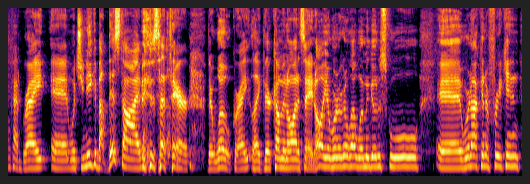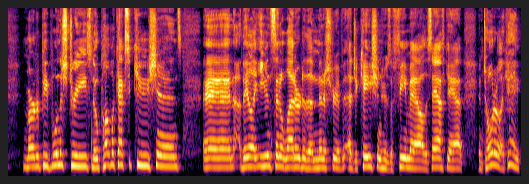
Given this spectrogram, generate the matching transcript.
Okay. Right? And what's unique about this time is that they're they're woke, right? Like they're coming on and saying, "Oh yeah, we're not going to let women go to school, and we're not going to freaking murder people in the streets, no public executions." And they like even sent a letter to the Ministry of Education, who's a female, this Afghan, and told her like, "Hey,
